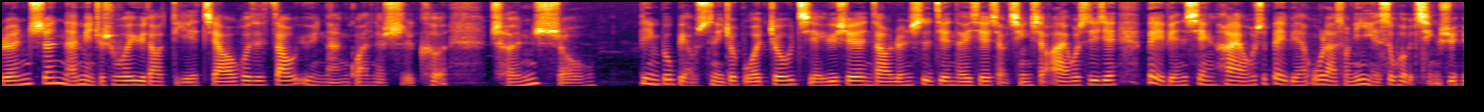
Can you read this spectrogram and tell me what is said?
人生难免就是会遇到叠交或是遭遇难关的时刻，成熟并不表示你就不会纠结于一些你知道人世间的一些小情小爱，或是一些被别人陷害，或是被别人诬赖的时，你也是会有情绪，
